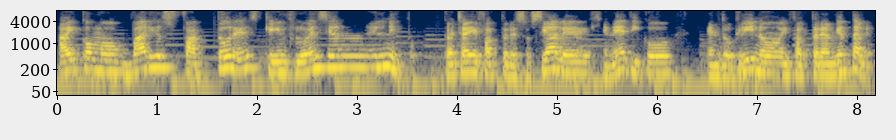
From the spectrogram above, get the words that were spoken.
hay como varios factores que influencian el NIT. ¿Cachai? Hay factores sociales, genéticos, endocrinos y factores ambientales.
